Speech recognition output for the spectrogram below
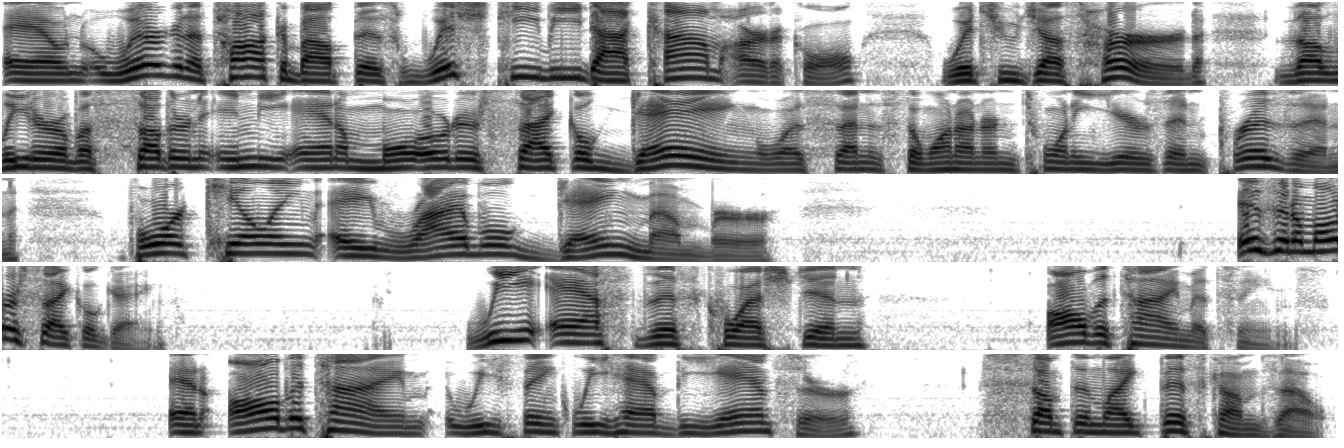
And we're going to talk about this WishTV.com article, which you just heard. The leader of a southern Indiana motorcycle gang was sentenced to 120 years in prison for killing a rival gang member. Is it a motorcycle gang? We ask this question all the time, it seems. And all the time, we think we have the answer. Something like this comes out.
